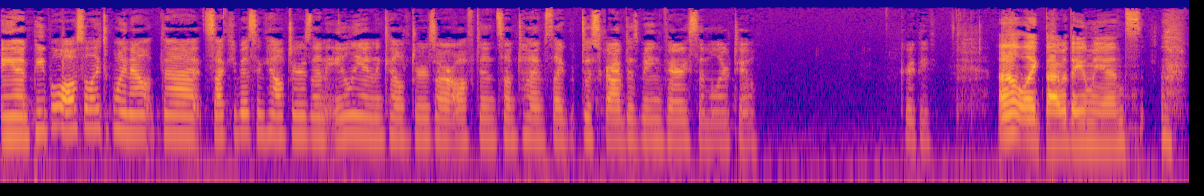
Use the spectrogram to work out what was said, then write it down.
And people also like to point out that succubus encounters and alien encounters are often sometimes like described as being very similar too. Creepy. I don't like that with aliens.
